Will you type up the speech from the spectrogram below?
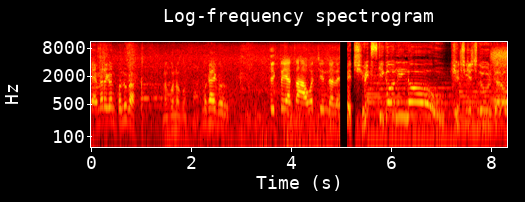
कॅमेरा घेऊन पलू का? नको नको. मग काय करू? एक तर याचा आवाज चेंज झालाय. विक्स की गोली लो खिच खिच दूर करो.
